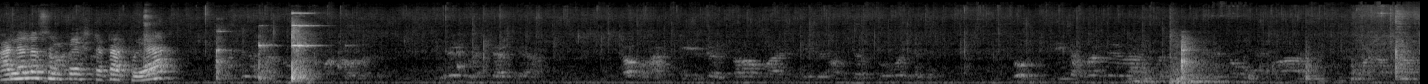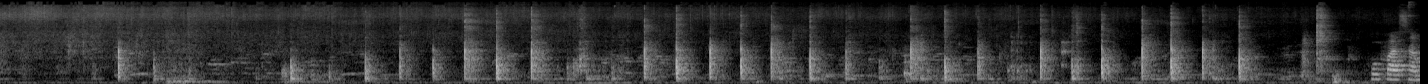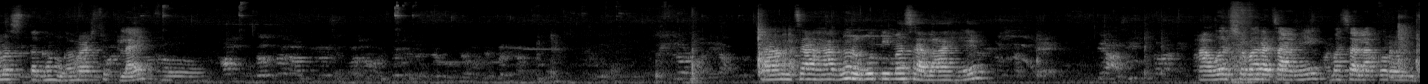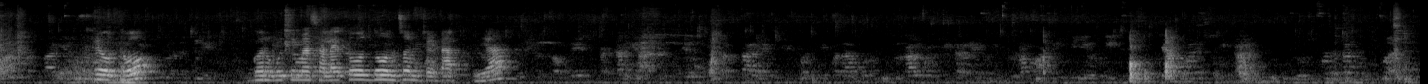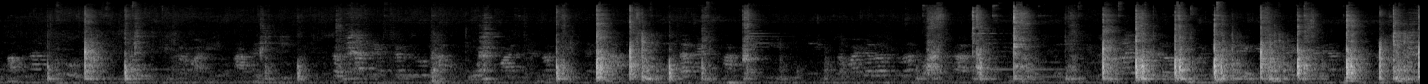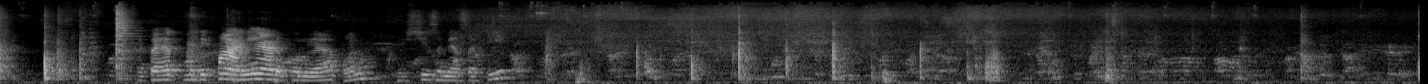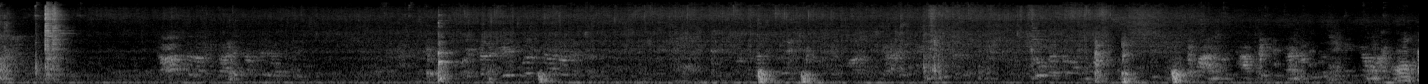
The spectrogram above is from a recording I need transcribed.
आलं लसूण पेस्ट टाकूया. खूप असा मस्त घमघमाट सुटलाय. आमचा हा घरगुती मसाला आहे. हा वर्षभराचा आम्ही मसाला करून ठेवतो. घरगुती मसाला आहे तो दोन चमचे टाकूया. आता पाणी ॲड करूया आपण शिजण्यासाठी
